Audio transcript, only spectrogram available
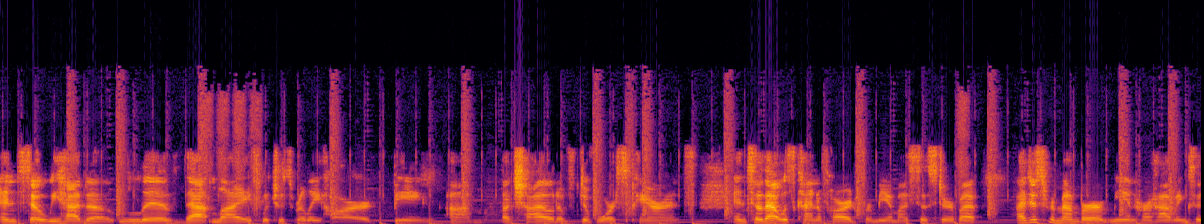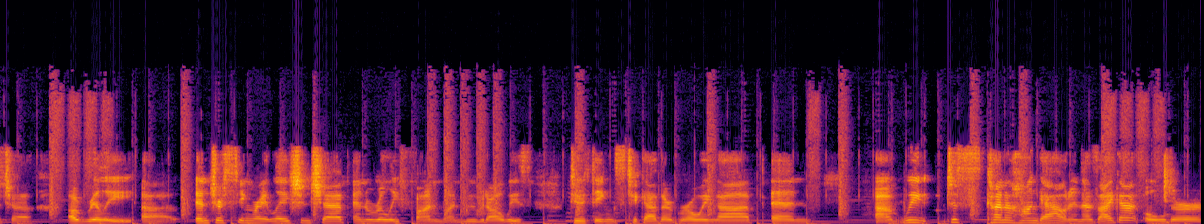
And so we had to live that life which was really hard being um, a child of divorced parents. And so that was kind of hard for me and my sister. But i just remember me and her having such a, a really uh, interesting relationship and a really fun one. We would always do things together growing up. And uh, we just kind of hung out and as i got older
